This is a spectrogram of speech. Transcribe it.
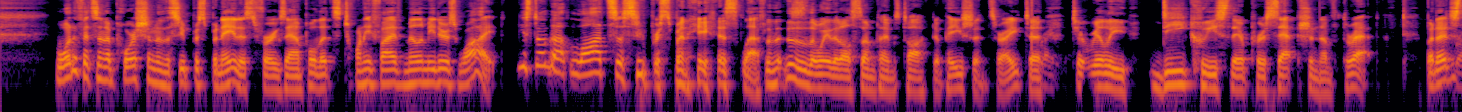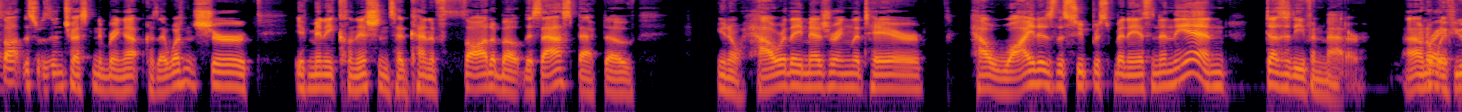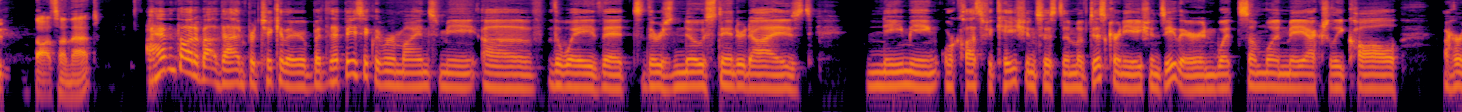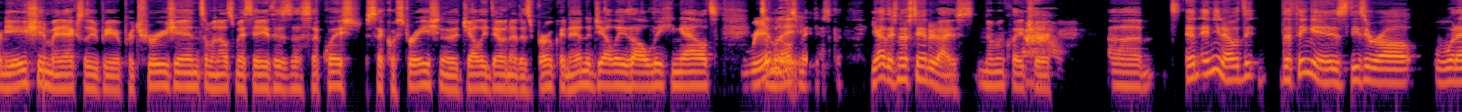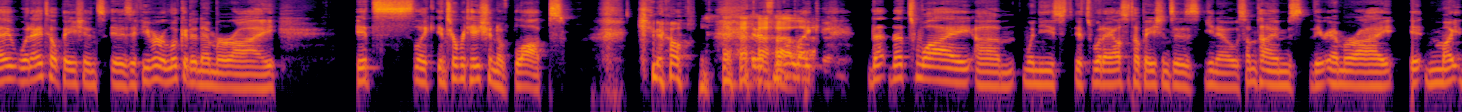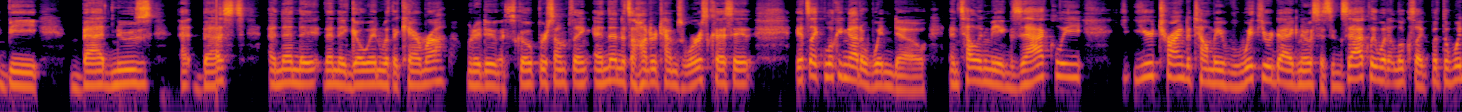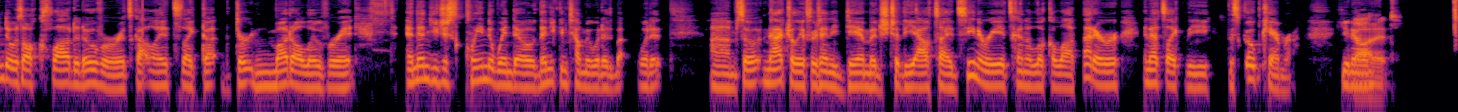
what if it's in a portion of the supraspinatus for example that's 25 millimeters wide? You still got lots of supraspinatus left. And this is the way that i'll sometimes talk to patients right to right. to really decrease their perception of threat but I just right. thought this was interesting to bring up because I wasn't sure if many clinicians had kind of thought about this aspect of, you know, how are they measuring the tear? How wide is the supraspinatus? And in the end, does it even matter? I don't know right. if you have thoughts on that. I haven't thought about that in particular, but that basically reminds me of the way that there's no standardized naming or classification system of disc herniations either, and what someone may actually call a herniation might actually be a protrusion. Someone else might say this is a sequest- sequestration, the jelly donut is broken and the jelly is all leaking out. Really? Someone else may just go, yeah, there's no standardized nomenclature. Wow. Um, and, and you know, the, the thing is, these are all what I what I tell patients is if you ever look at an MRI, it's like interpretation of blobs. you know, and it's not like that that's why um, when you it's what I also tell patients is you know sometimes their MRI it might be bad news at best and then they then they go in with a camera when they're doing a scope or something and then it's a hundred times worse because I say it's like looking out a window and telling me exactly you're trying to tell me with your diagnosis exactly what it looks like but the window is all clouded over it's got like it's like got dirt and mud all over it and then you just clean the window then you can tell me what it what it um, so naturally, if there's any damage to the outside scenery, it's going to look a lot better, and that's like the the scope camera, you know. Got it.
